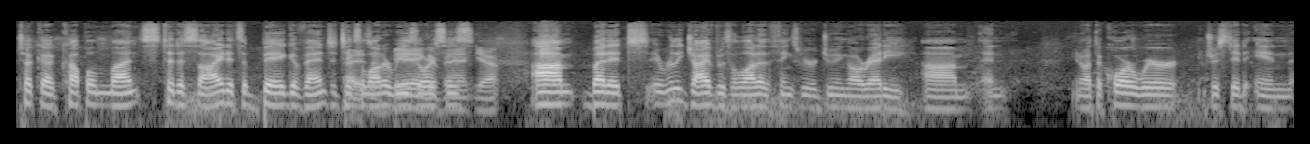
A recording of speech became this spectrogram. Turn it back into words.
Took a couple months to decide. It's a big event, it takes a is lot of big resources. event, Yeah. Um, but it it really jived with a lot of the things we were doing already. Um, and you know, at the core, we're interested in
